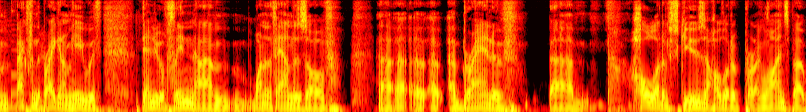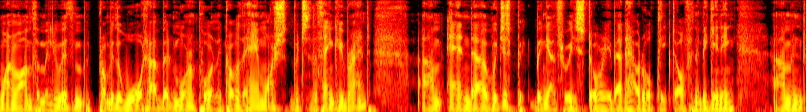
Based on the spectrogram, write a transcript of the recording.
I'm back from the break and I'm here with Daniel Flynn, um, one of the founders of uh, a, a, brand of um, a whole lot of SKUs, a whole lot of product lines, but one I'm familiar with, probably the water, but more importantly, probably the hand wash, which is the Thank You brand. Um, and uh, we've just been going through his story about how it all kicked off in the beginning. Um, and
